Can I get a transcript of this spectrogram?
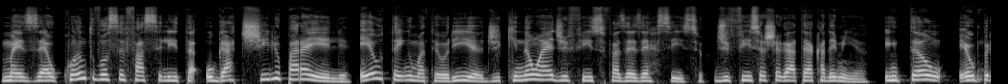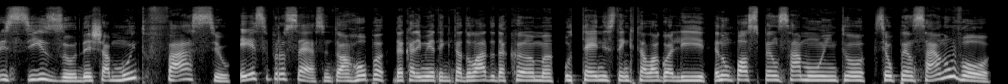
mas é o quanto você facilita o gatilho para ele. Eu tenho uma teoria de que não é difícil fazer exercício, difícil é chegar até a academia. Então, eu preciso deixar muito fácil esse processo. Então, a roupa da academia tem que estar do lado da cama, o tênis tem que estar logo ali, eu não posso pensar muito. Se eu pensar, eu não vou.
